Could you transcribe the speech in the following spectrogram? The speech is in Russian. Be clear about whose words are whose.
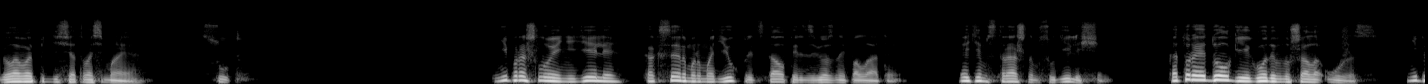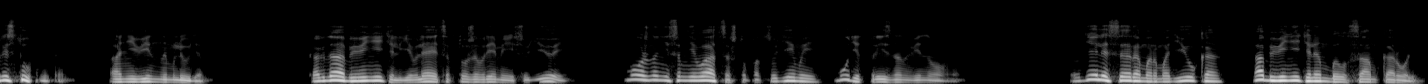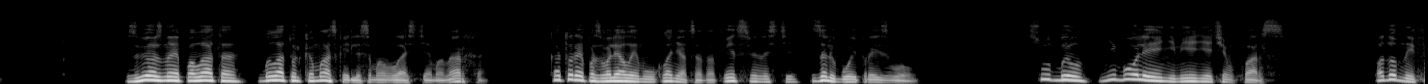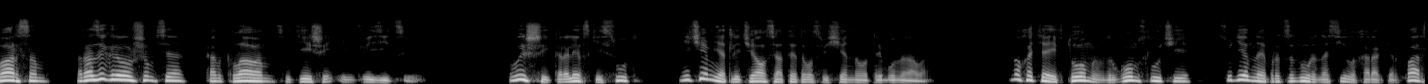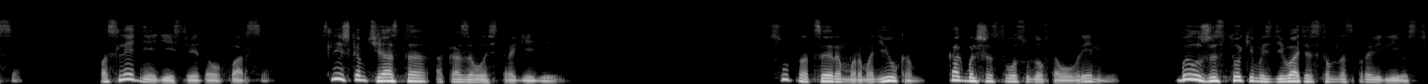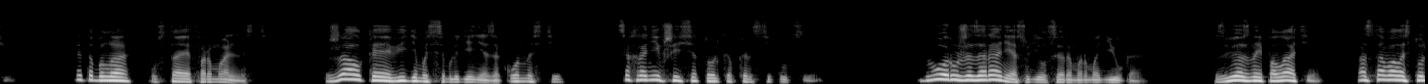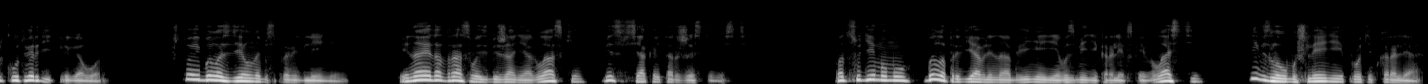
Speaker 1: Глава 58. Суд. Не прошло и недели, как сэр Мармадюк предстал перед Звездной палатой, этим страшным судилищем, которое долгие годы внушало ужас не преступникам, а невинным людям. Когда обвинитель является в то же время и судьей, можно не сомневаться, что подсудимый будет признан виновным. В деле сэра Мармадюка обвинителем был сам король. Звездная палата была только маской для самовластия монарха, которая позволяла ему уклоняться от ответственности за любой произвол. Суд был не более и не менее, чем фарс. Подобный фарсам, разыгрывавшимся конклавом Святейшей Инквизиции. Высший Королевский суд ничем не отличался от этого священного трибунала. Но хотя и в том, и в другом случае судебная процедура носила характер фарса, Последнее действие этого фарса слишком часто оказывалось трагедией. Суд над сэром Мармадьюком, как большинство судов того времени, был жестоким издевательством над справедливостью. Это была пустая формальность, жалкая видимость соблюдения законности, сохранившейся только в Конституции. Двор уже заранее осудил сэра Мармадьюка. Звездной палате оставалось только утвердить приговор что и было сделано без промедления. И на этот раз во избежание огласки, без всякой торжественности. Подсудимому было предъявлено обвинение в измене королевской власти и в злоумышлении против короля.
